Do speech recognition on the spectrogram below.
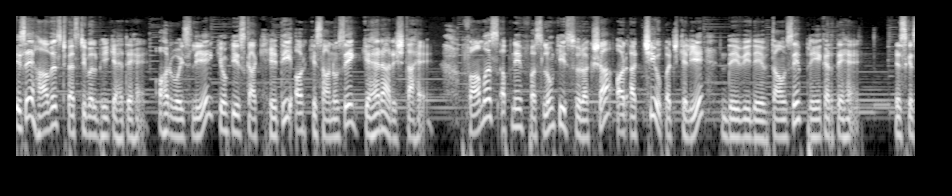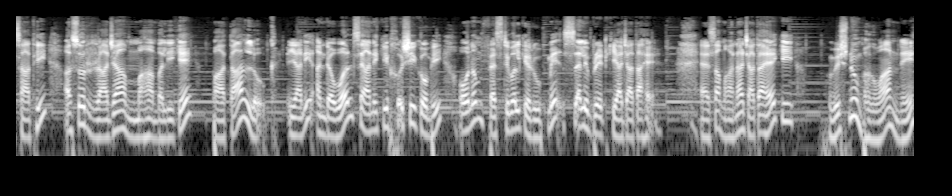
इसे हार्वेस्ट फेस्टिवल भी कहते हैं, और वो इसलिए क्योंकि इसका खेती और किसानों से गहरा रिश्ता है। फार्मर्स अपने फ़सलों की सुरक्षा और अच्छी उपज के लिए देवी देवताओं से प्रे करते हैं। इसके साथ ही असुर राजा महाबली के पाताल लोक यानी अंडरवर्ल्ड से आने की खुशी को भी ओनम फेस्टिवल के रूप में सेलिब्रेट किया जाता है। ऐसा माना जाता है कि विष्णु भगवान ने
